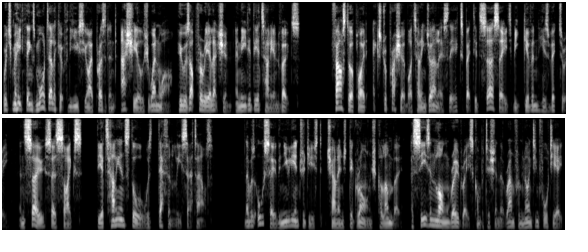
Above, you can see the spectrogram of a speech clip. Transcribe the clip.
which made things more delicate for the UCI president Achille Joinard, who was up for re election and needed the Italian votes. Fausto applied extra pressure by telling journalists that he expected Serse to be given his victory, and so, says Sykes, the Italian stall was definitely set out. There was also the newly introduced Challenge Desgrange Colombo, a season long road race competition that ran from 1948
